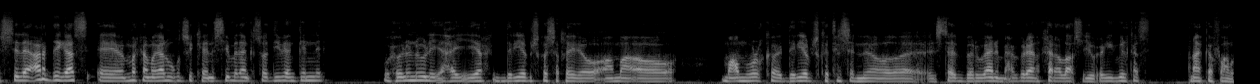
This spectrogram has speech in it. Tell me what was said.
sida ardaygaas markaan magaalada muqdisho keenay si midaan ka soo diiwaan gelinay wuxuu la nooleeyahay yar daryeelbis ka shaqeeya ama maamulka daryeelbis ka tirsan ustaad barwaani maxamed barwaani khayr allah siiyo wuxuu wiilkaas anaa ka faal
